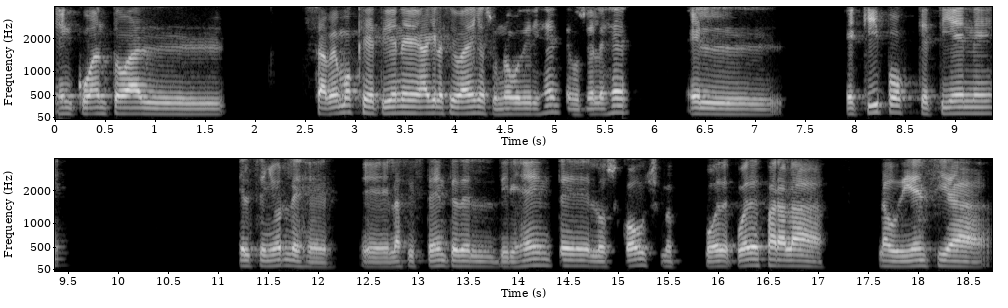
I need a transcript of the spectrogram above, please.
En cuanto al... Sabemos que tiene Águilas Ibaeñas un nuevo dirigente, José Lejer. El equipo que tiene el señor Lejer, eh, el asistente del dirigente, los coaches, puede, ¿puedes para la, audiencia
